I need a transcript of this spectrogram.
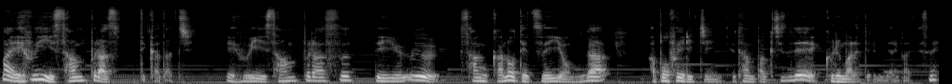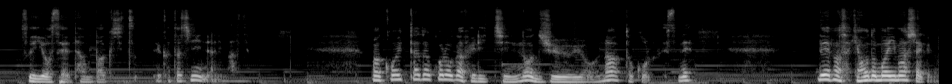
まあ、FE3 プラスって形。FE3 プラスっていう酸化の鉄イオンがアポフェリチンっていうタンパク質でくるまれてるみたいな感じですね。水溶性タンパク質っていう形になります。まあ、こういったところがフェリチンの重要なところですね。で、まあ、先ほども言いましたけど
